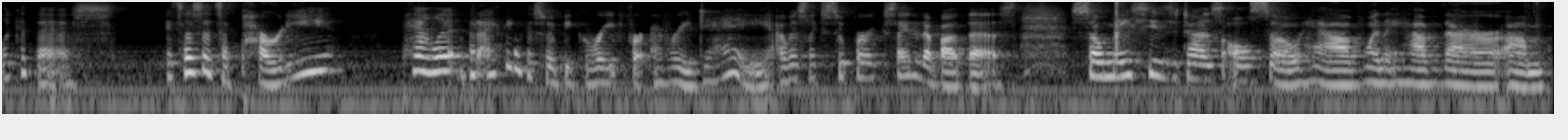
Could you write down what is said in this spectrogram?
look at this. It says it's a party palette, but I think this would be great for every day. I was like super excited about this. So Macy's does also have, when they have their, um,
